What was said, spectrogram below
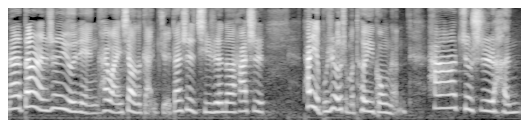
那当然是有点开玩笑的感觉，但是其实呢，他是。他也不是有什么特异功能，他就是很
